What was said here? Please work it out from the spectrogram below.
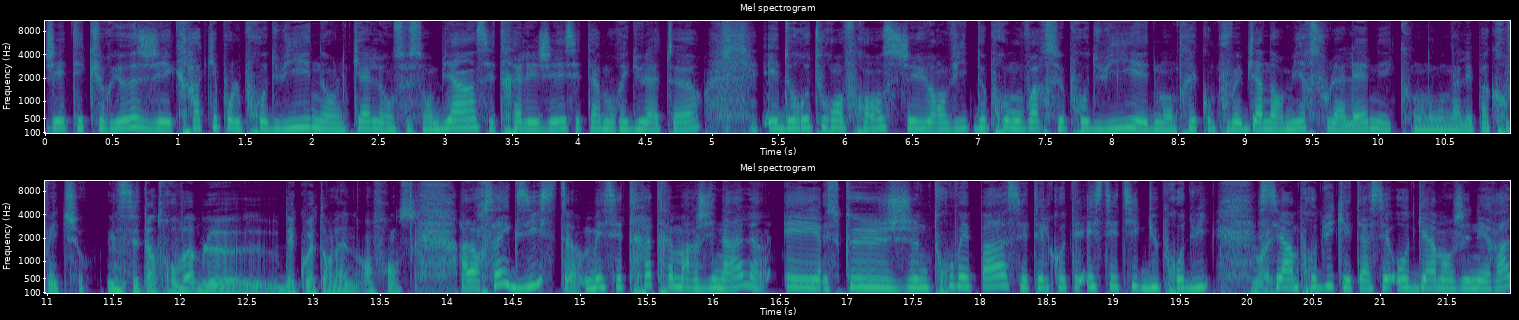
j'ai été curieuse. J'ai craqué pour le produit dans lequel on se sent bien. C'est très léger, c'est thermorégulateur. Et de retour en France, j'ai eu envie de promouvoir ce produit et de montrer qu'on pouvait bien dormir sous la laine et qu'on n'allait pas crever de chaud. C'est introuvable euh, des couettes en laine en France? Alors, ça existe, mais c'est très très marginal. Et ce que je ne trouvais pas, c'était le côté esthétique du produit. C'est un produit qui est assez haut de gamme en général,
